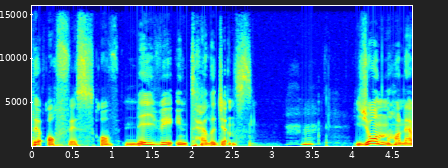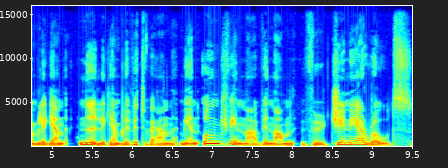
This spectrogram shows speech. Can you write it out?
The Office of Navy Intelligence. John har nämligen nyligen blivit vän med en ung kvinna vid namn Virginia Rhodes.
